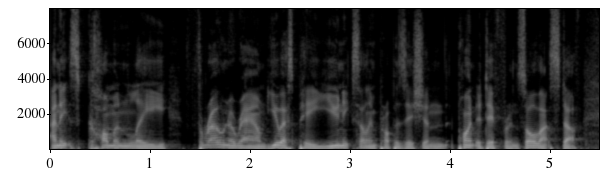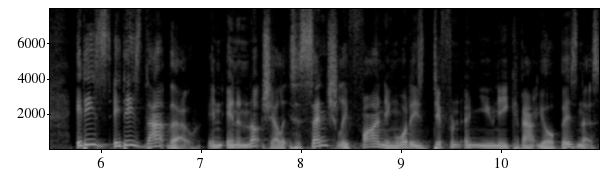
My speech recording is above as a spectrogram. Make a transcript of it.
and it's commonly thrown around USP, unique selling proposition, point of difference, all that stuff. It is it is that though. In in a nutshell, it's essentially finding what is different and unique about your business.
